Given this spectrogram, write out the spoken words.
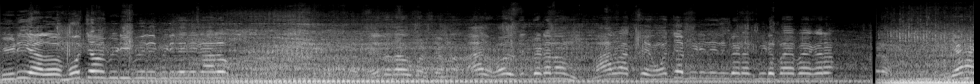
બીડી હાલો મોચામાં બીડી બીડી બીડી લઈ લઈને હાલો એ તો થવું પડશે આ હોલ સીટ બેઠા મારવા છે. મોચા બીડી લઈને બેઠા બીડે પાય પાય કરો. જેના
